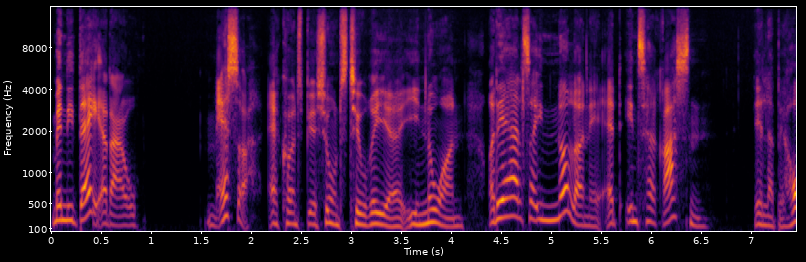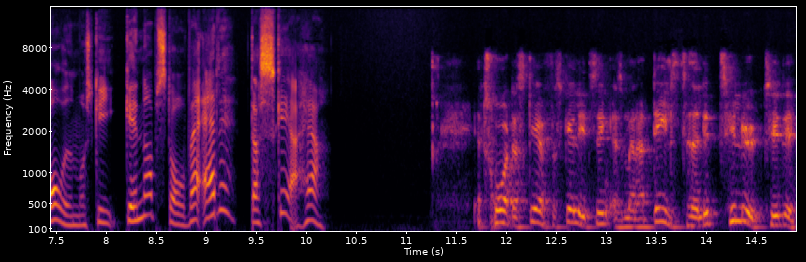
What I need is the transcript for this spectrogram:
Men i dag er der jo masser af konspirationsteorier i Norden, og det er altså i nullerne, at interessen, eller behovet måske, genopstår. Hvad er det, der sker her? Jeg tror, der sker forskellige ting. Altså man har dels taget lidt tilløb til det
